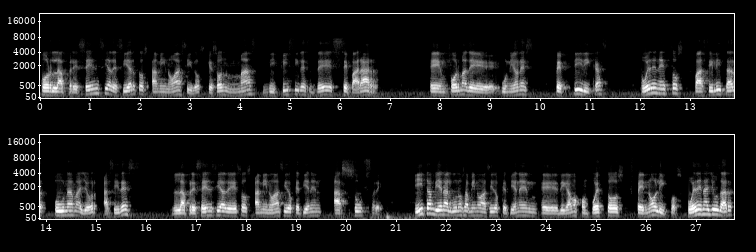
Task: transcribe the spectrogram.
por la presencia de ciertos aminoácidos que son más difíciles de separar en forma de uniones peptídicas, pueden estos facilitar una mayor acidez. La presencia de esos aminoácidos que tienen azufre, y también algunos aminoácidos que tienen, eh, digamos, compuestos fenólicos pueden ayudar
